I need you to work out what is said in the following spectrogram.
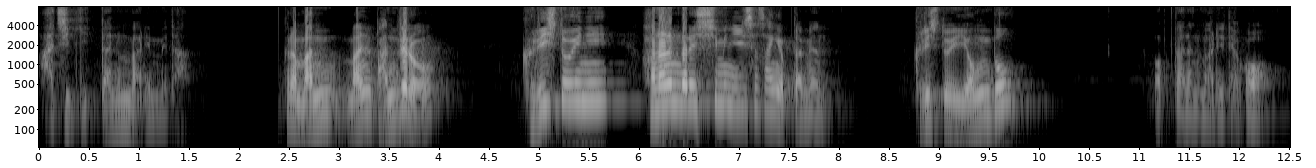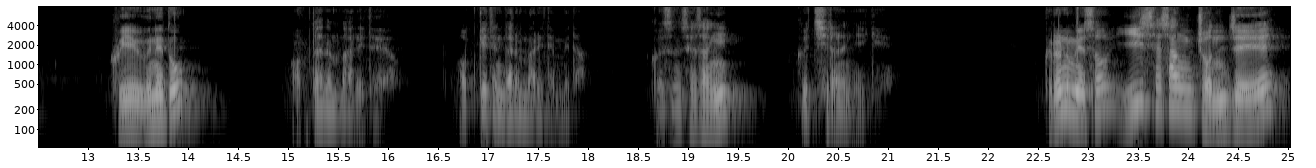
아직 있다는 말입니다. 그러나 만, 만 반대로 그리스도인이 하나님 나라의 시민이 이 세상에 없다면 그리스도의 영도 없다는 말이 되고 그의 은혜도 없다는 말이 돼요. 없게 된다는 말이 됩니다. 그것은 세상이 끝이라는 얘기예요. 그런 의미에서 이 세상 존재의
